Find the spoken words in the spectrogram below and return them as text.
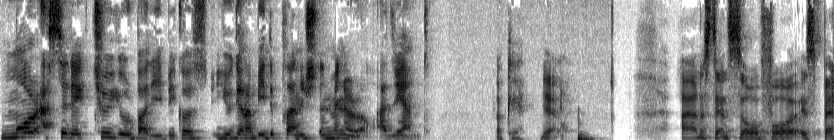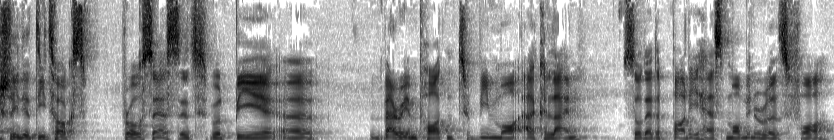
more acidic to your body because you're going to be deplenished in mineral at the end. Okay, yeah. I understand. So for especially the detox process, it would be uh, very important to be more alkaline so that the body has more minerals for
